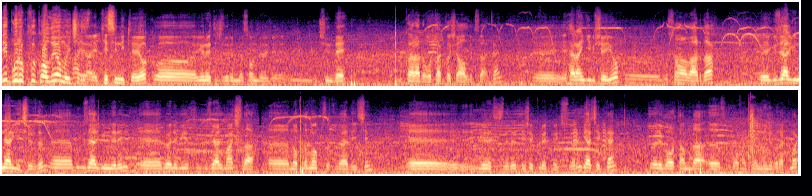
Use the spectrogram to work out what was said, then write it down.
Bir burukluk oluyor mu Hayır, içinizde? hayır, kesinlikle yok. O, yöneticilerimle son derece içinde bu kararı ortaklaşa aldık zaten. Ee, herhangi bir şey yok. Ee, bu sahalarda e, güzel günler geçirdim. Ee, bu güzel günlerin e, böyle bir güzel maçla e, noktalama fırsatı verdiği için yöneticilere teşekkür etmek istiyorum. Gerçekten böyle bir ortamda futbol hakemliğini bırakmak,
